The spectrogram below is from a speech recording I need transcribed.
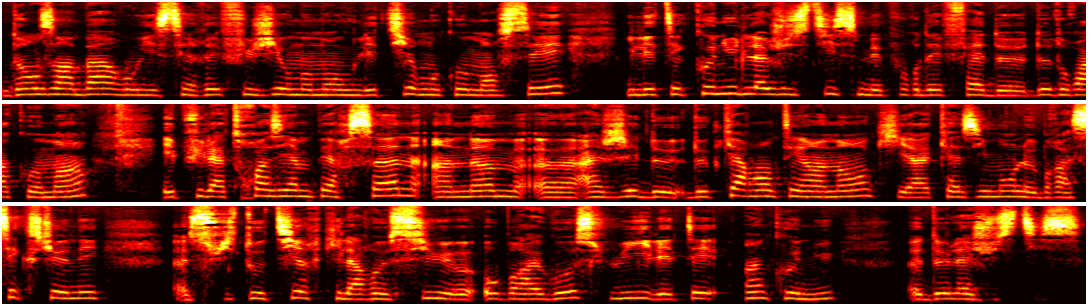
dans un bar où il s'est réfugié au moment où les tirs ont commencé. Il était connu de la justice, mais pour des faits de, droit commun. Et puis la troisième personne, un homme âgé de, de, 41 ans qui a quasiment le bras sectionné suite au tir qu'il a reçu au gauche. Lui, il était inconnu de la justice.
